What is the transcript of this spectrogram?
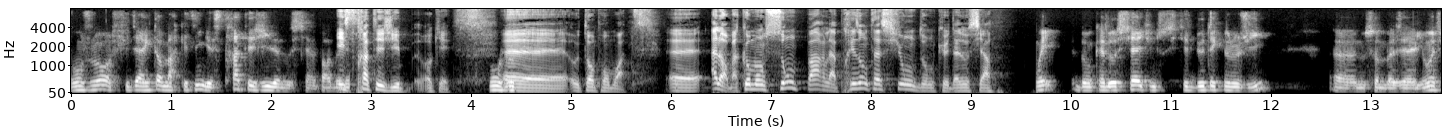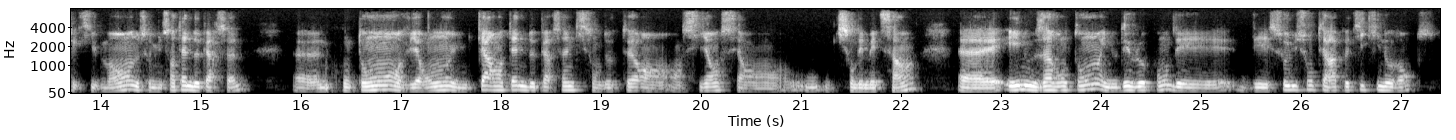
Bonjour, je suis directeur marketing et stratégie d'Adociac. Et stratégie, ok. Euh, autant pour moi. alors, bah, commençons par la présentation donc d'Adociac. Oui, donc Adosia est une société de biotechnologie. Euh, nous sommes basés à Lyon, effectivement. Nous sommes une centaine de personnes. Euh, nous comptons environ une quarantaine de personnes qui sont docteurs en, sciences et en, ou qui sont des médecins. Euh, et nous inventons et nous développons des, des solutions thérapeutiques innovantes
